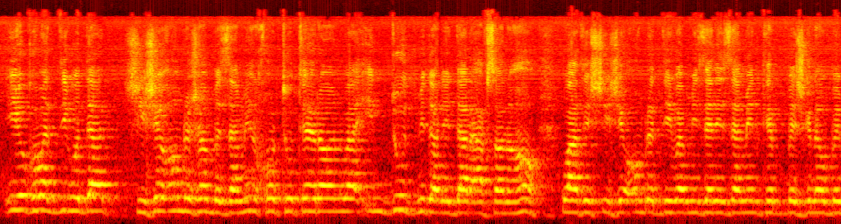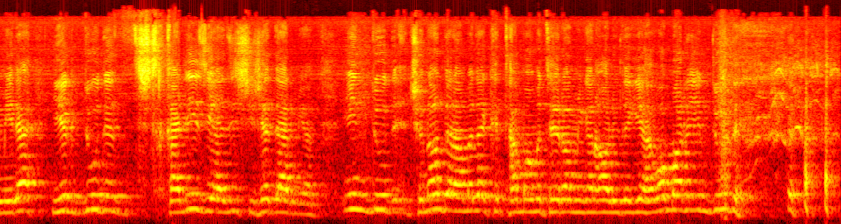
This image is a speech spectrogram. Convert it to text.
این حکومت دیو دد شیشه عمرشان به زمین خورد تو تهران و این دود می‌دانید در افسانه ها وقتی شیشه عمر دیو می‌زنی زمین که بشکنه و بمیره یک دود خلیزی از این شیشه در میاد. این دود چنان در آمده که تمام تهران میگن آلودگی هوا مال این دود.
